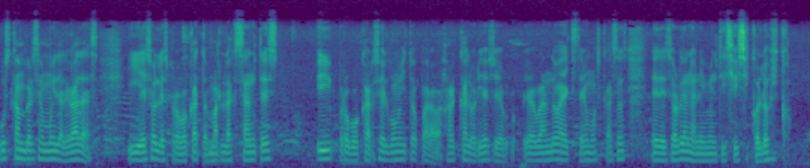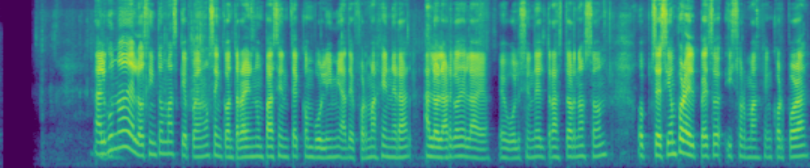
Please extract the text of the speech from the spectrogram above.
Buscan verse muy delgadas y eso les provoca tomar laxantes y provocarse el vómito para bajar calorías llevando a extremos casos de desorden alimenticio y psicológico. Algunos de los síntomas que podemos encontrar en un paciente con bulimia de forma general a lo largo de la evolución del trastorno son obsesión por el peso y su imagen corporal,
